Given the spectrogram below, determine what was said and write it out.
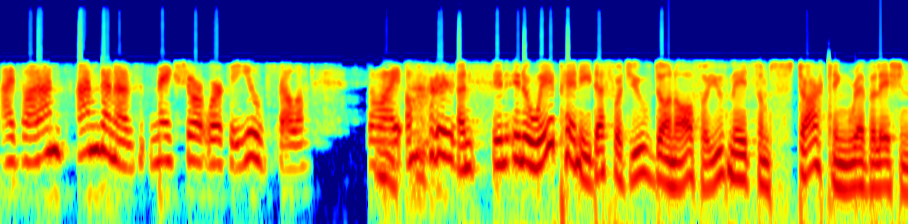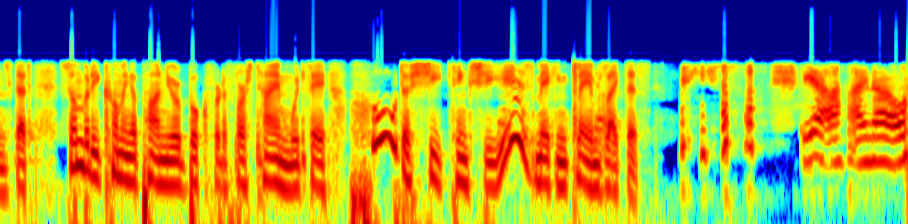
I thought I'm I'm going to make short work of you, fella. So mm. I ordered And in in a way Penny, that's what you've done also. You've made some startling revelations that somebody coming upon your book for the first time would say, "Who does she think she is making claims like this?" yeah, I know.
